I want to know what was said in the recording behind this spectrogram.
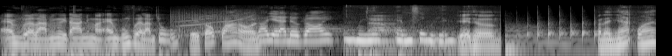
em vừa làm với người ta nhưng mà em cũng vừa làm chủ. Thì tốt quá rồi. Rồi vậy là được rồi. Linh, em xin Quyền Linh dễ thương. Bên đây nhát quá.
